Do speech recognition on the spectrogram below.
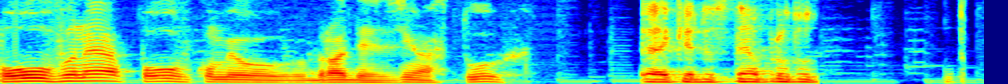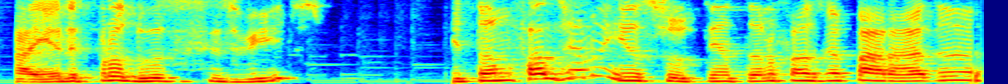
Polvo, né? Polvo com meu brotherzinho Arthur. é, que eles têm a produtora. Aí ele produz esses vídeos. E estamos fazendo isso, tentando fazer a parada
